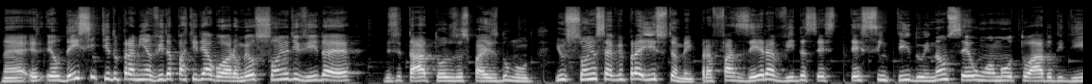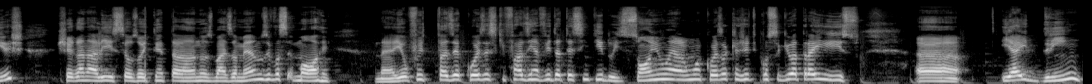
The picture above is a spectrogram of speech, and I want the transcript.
Né? Eu, eu dei sentido para minha vida a partir de agora. O meu sonho de vida é visitar todos os países do mundo. E os sonhos servem para isso também, para fazer a vida ser, ter sentido e não ser um amontoado de dias, chegando ali seus 80 anos mais ou menos e você morre. Né? E eu fui fazer coisas que fazem a vida ter sentido. E sonho é uma coisa que a gente conseguiu atrair isso. Uh, e aí Dream,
